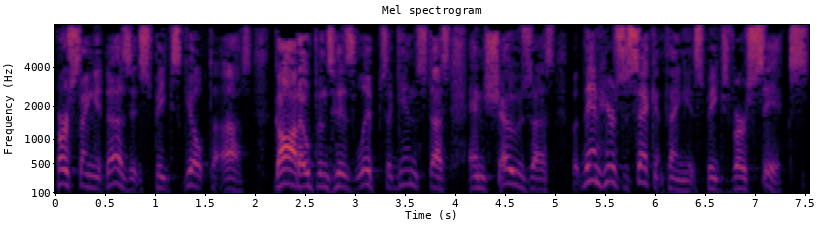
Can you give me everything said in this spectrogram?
First thing it does, it speaks guilt to us. God opens His lips against us and shows us. But then here's the second thing it speaks, verse 6.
